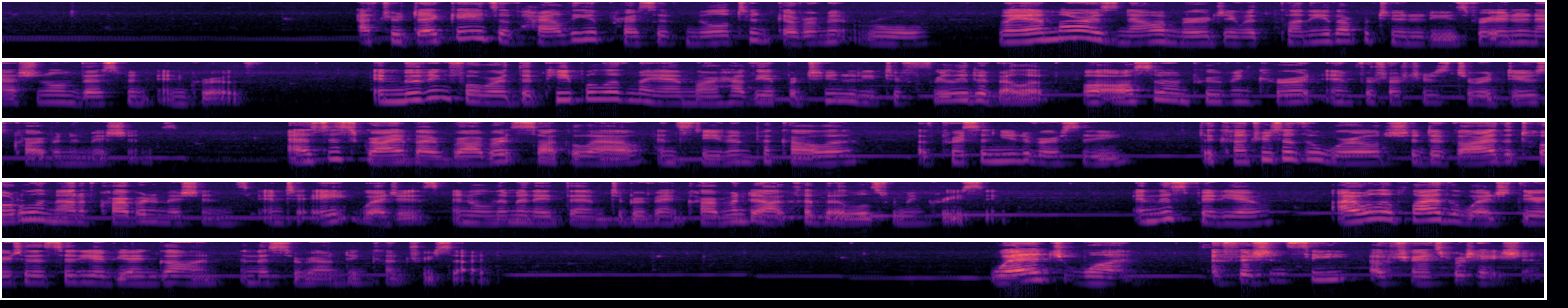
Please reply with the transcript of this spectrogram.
After decades of highly oppressive militant government rule, Myanmar is now emerging with plenty of opportunities for international investment and growth. In moving forward, the people of Myanmar have the opportunity to freely develop while also improving current infrastructures to reduce carbon emissions. As described by Robert Socolow and Stephen Pacala of Princeton University, the countries of the world should divide the total amount of carbon emissions into eight wedges and eliminate them to prevent carbon dioxide levels from increasing. In this video, I will apply the wedge theory to the city of Yangon and the surrounding countryside. Wedge 1 Efficiency of Transportation.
